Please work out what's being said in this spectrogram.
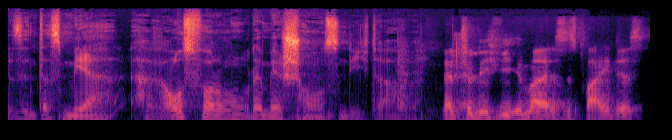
Sind das mehr Herausforderungen oder mehr Chancen, die ich da habe? Natürlich, wie immer, ist es beides.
